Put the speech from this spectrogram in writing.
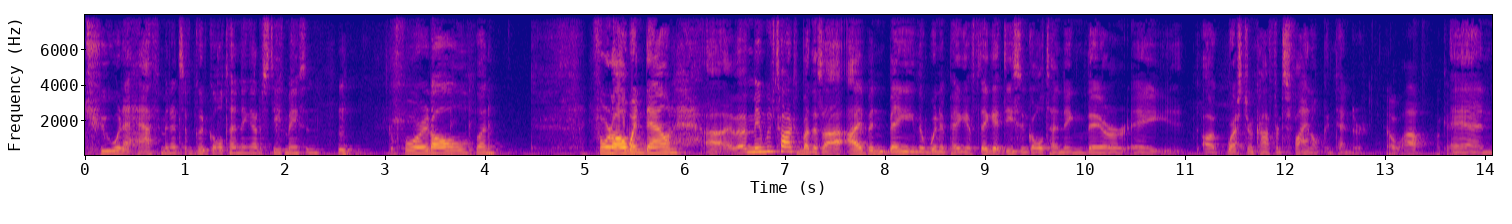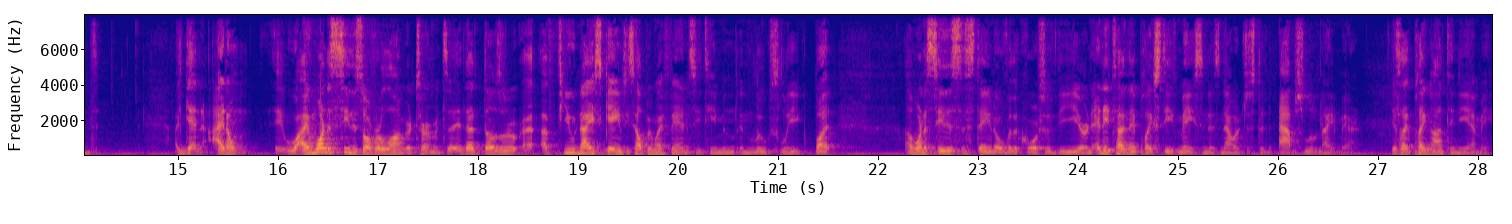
two and a half minutes of good goaltending out of Steve Mason before it all went. Before it all went down, uh, I mean, we've talked about this. I, I've been banging the Winnipeg. If they get decent goaltending, they're a, a Western Conference Final contender. Oh wow. Okay. And again, I don't. I want to see this over a longer term. It's that those are a few nice games. He's helping my fantasy team in, in Luke's league, but I want to see this sustained over the course of the year. And anytime they play Steve Mason is now just an absolute nightmare. It's like playing Antoniemi.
